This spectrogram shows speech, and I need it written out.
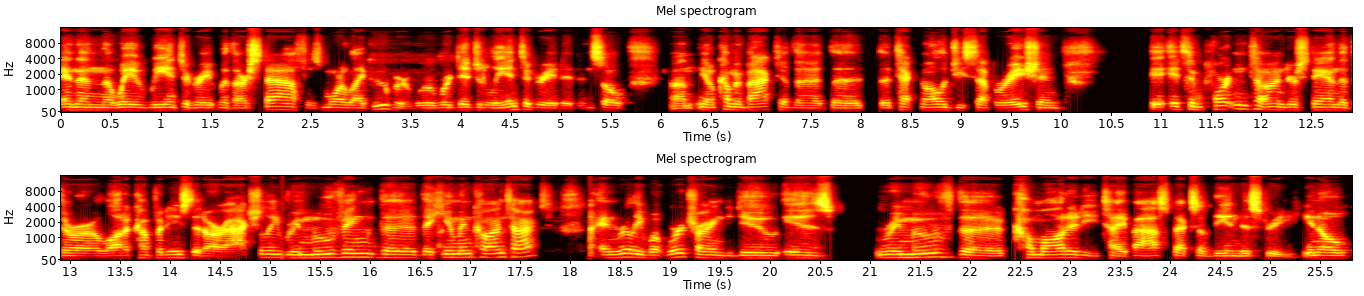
And then the way we integrate with our staff is more like Uber, where we're digitally integrated. And so, um, you know, coming back to the, the, the technology separation, it's important to understand that there are a lot of companies that are actually removing the, the human contact. And really, what we're trying to do is remove the commodity type aspects of the industry. You know,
